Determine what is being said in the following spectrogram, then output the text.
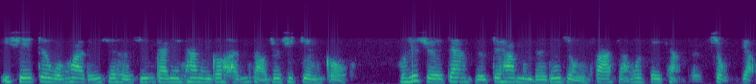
一些对文化的一些核心概念，他能够很早就去建构。我就觉得这样子对他们的那种发展会非常的重要。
